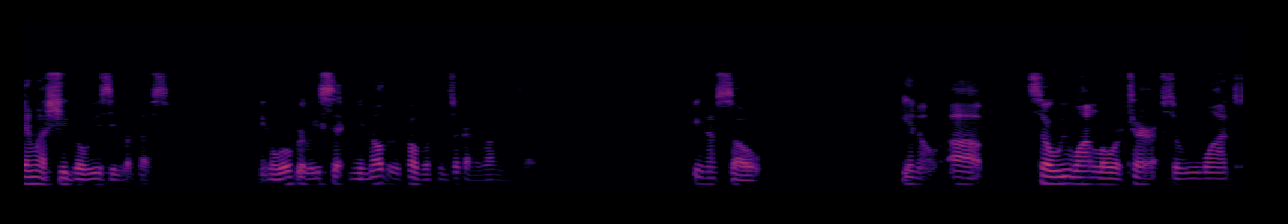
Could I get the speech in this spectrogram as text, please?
unless you go easy with us. You know, we'll release it, and you know the Republicans are going to run with it. You know, so, you know, uh, so we want lower tariffs, or we want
